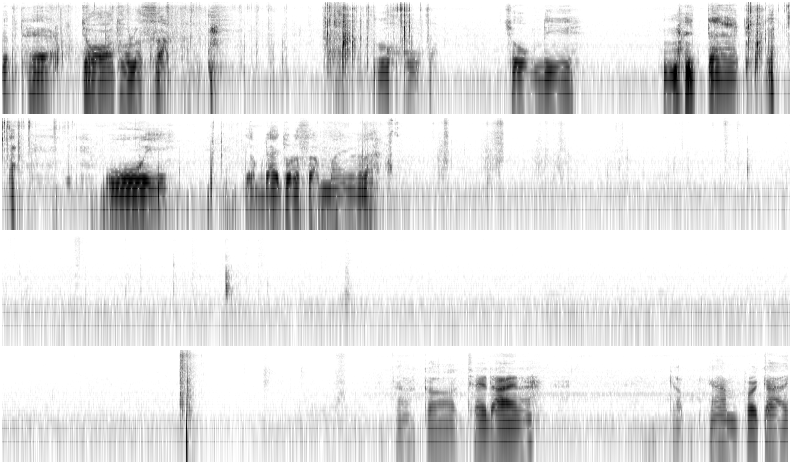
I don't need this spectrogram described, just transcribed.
กระแทกจอโทรศัพท์ โอ้โห โชคดี ไม่แตก โอ้ย เกือบได้โทรศัพท์ใหม่แล้วล่ะอะก็ใช้ได้นะ งามปรยกาย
